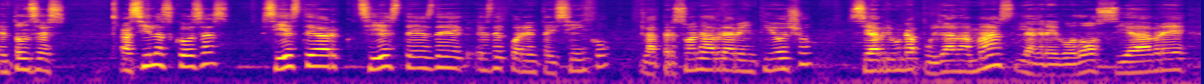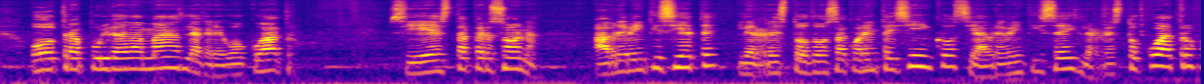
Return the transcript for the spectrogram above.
entonces, así las cosas, si este, arco, si este es, de, es de 45, la persona abre a 28, se abre una pulgada más, le agregó 2, si abre otra pulgada más, le agregó 4. Si esta persona abre 27, le resto 2 a 45, si abre 26, le resto 4,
